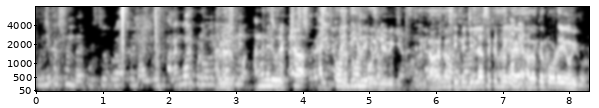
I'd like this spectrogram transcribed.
കുഞ്ഞികൃഷ്ണന്റെ പുസ്തക പ്രകാശനം നൽകും അലങ്കോലപ്പെടുമെന്ന് അല്ല, ഭീഷണി അങ്ങനെ ഒരു സുരക്ഷ ഹൈക്കോടതി ഹൈക്കോടതിയിൽ സമീപിക്കുകയാണ് അതെല്ലാം ജില്ലാ സെക്രട്ടറി അതൊക്കെ അതൊക്കെ കോടതി നോക്കിക്കോളും.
